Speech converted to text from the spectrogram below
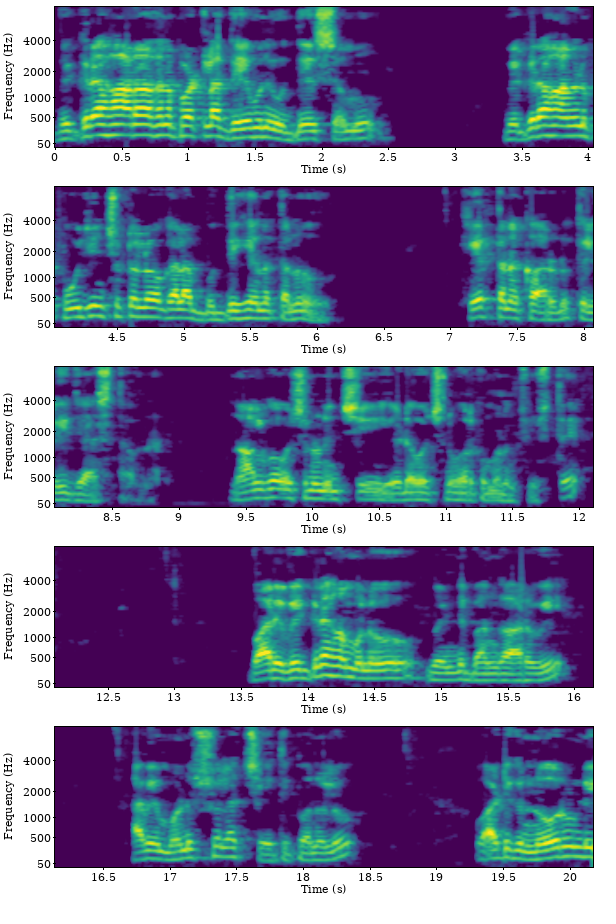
విగ్రహారాధన పట్ల దేవుని ఉద్దేశము విగ్రహాలను పూజించుటలో గల బుద్ధిహీనతను కీర్తనకారుడు తెలియజేస్తా ఉన్నాడు. నాలుగో వచనం నుంచి ఏడో వచనం వరకు మనం చూస్తే వారి విగ్రహములు వెండి బంగారువి అవి మనుష్యుల చేతి పనులు. వాటికి నోరుండి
